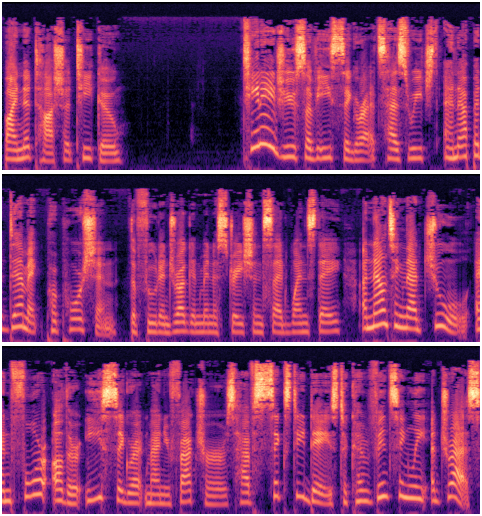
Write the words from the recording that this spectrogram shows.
by Natasha Tiku. Teenage use of e cigarettes has reached an epidemic proportion, the Food and Drug Administration said Wednesday, announcing that Juul and four other e cigarette manufacturers have 60 days to convincingly address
